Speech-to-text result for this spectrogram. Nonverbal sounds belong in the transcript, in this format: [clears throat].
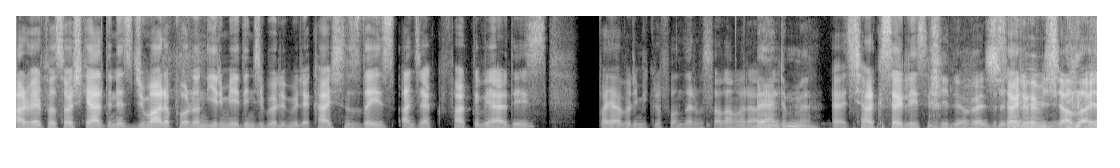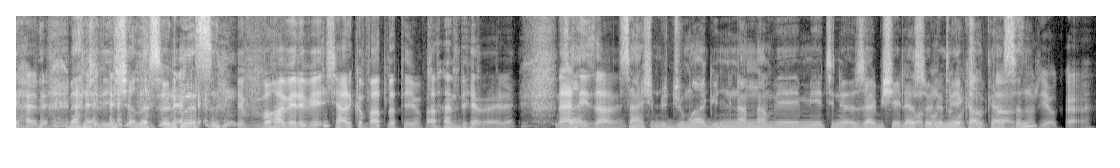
Harvard Plus hoş geldiniz. Cuma raporunun 27. bölümüyle karşınızdayız. Ancak farklı bir yerdeyiz. Bayağı böyle mikrofonlarımız falan var abi. Beğendin mi? Evet şarkı söyleyesim geliyor böyle. de Söyle. Söylemem inşallah yani. [laughs] Bence de inşallah söylemezsin. [laughs] Bu haberi bir şarkı patlatayım falan diye böyle. Neredeyiz abi? Sen şimdi Cuma gününün anlam ve ehemmiyetine özel bir şeyler O- o- söylemeye o daha kalkarsın. Yok. ı-ı.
